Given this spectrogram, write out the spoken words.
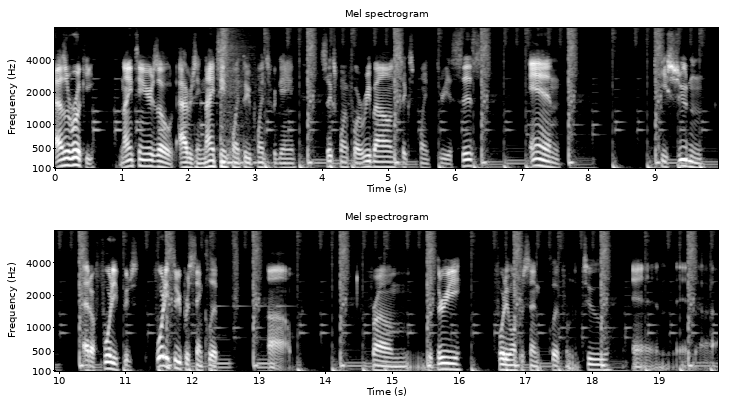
as a rookie, 19 years old, averaging 19.3 points per game, 6.4 rebounds, 6.3 assists, and he's shooting at a 40 43% clip um, from the three, 41% clip from the two, and, and uh,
